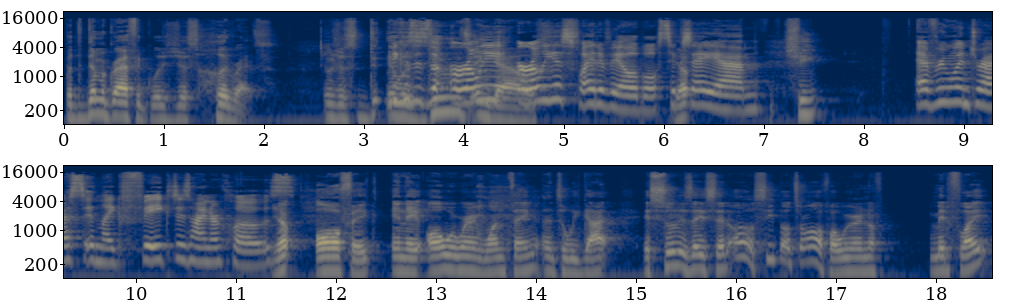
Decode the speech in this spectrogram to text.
But the demographic was just hood rats. It was just du- it because was it's the early earliest flight available, six Yep. a.m. Cheap. Everyone dressed in like fake designer clothes. Yep, all fake, and they all were wearing one thing until we got. As soon as they said, "Oh, seatbelts are off," while we were in the mid-flight,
